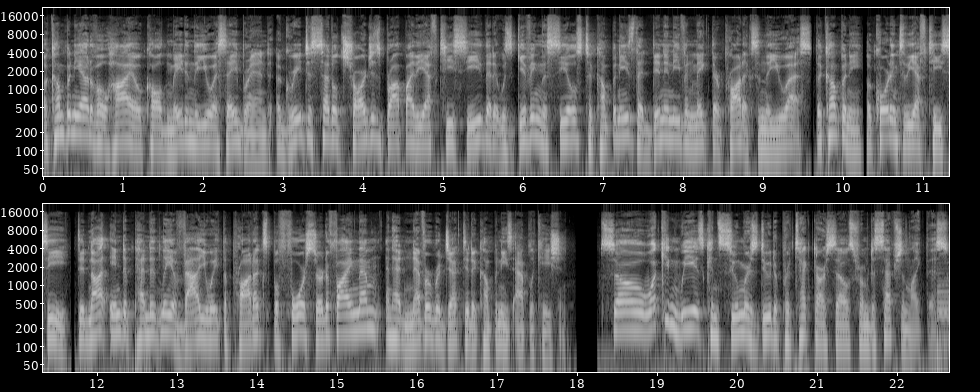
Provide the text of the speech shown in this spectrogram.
A company out of Ohio called Made in the USA brand agreed to settle charges brought by the FTC that it was giving the seals to companies that didn't even make their products in the US. The company, according to the FTC, did not independently evaluate the products before certifying them and had never rejected a company's application. So, what can we as consumers do to protect ourselves from deception like this?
